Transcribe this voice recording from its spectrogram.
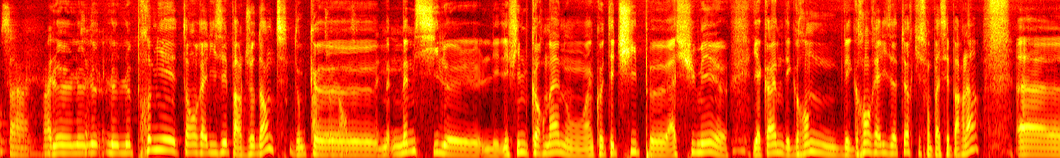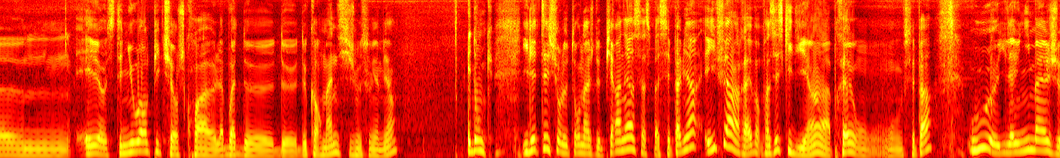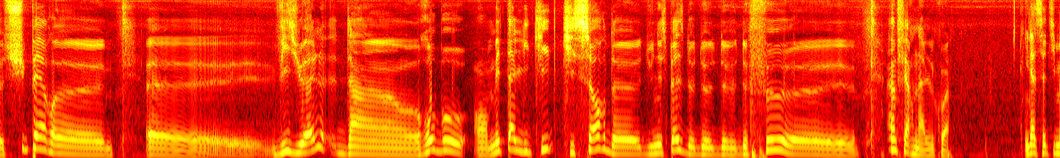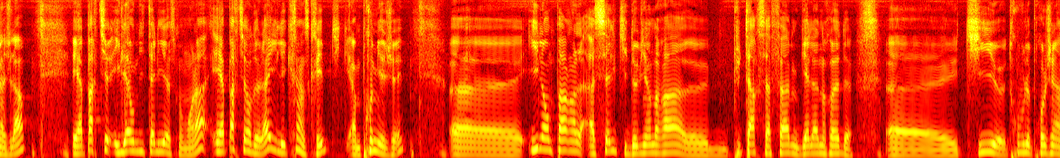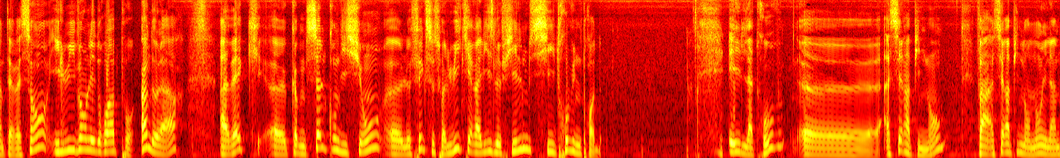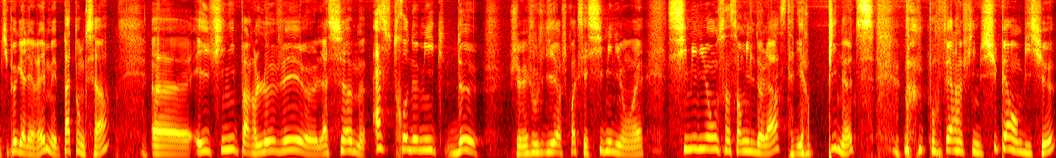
le, le, le, le, premier étant réalisé par Joe Dante, donc même si les, films Corman ont un côté cheap assumé, il y a quand même des, grandes, des grands réalisateurs qui sont passés par là. et c'était New World Pictures, je crois, la boîte de, de, de Corman, si je me souviens bien. Et donc, il était sur le tournage de Piranha, ça se passait pas bien, et il fait un rêve, enfin c'est ce qu'il dit, hein, après on ne sait pas, où euh, il a une image super euh, euh, visuelle d'un robot en métal liquide qui sort d'une espèce de, feu infernal, quoi. Il a cette image-là, et à partir, il est en Italie à ce moment-là, et à partir de là, il écrit un script, un premier jet. Euh, il en parle à celle qui deviendra euh, plus tard sa femme, Galan Rudd, euh, qui trouve le projet intéressant. Il lui vend les droits pour un dollar, avec comme seule condition le fait que ce soit lui qui réalise le film s'il trouve une prod. Et il la trouve assez rapidement. Enfin, assez rapidement, non, il a un petit peu galéré, mais pas tant que ça. Euh, et il finit par lever euh, la somme astronomique de, je vais vous le dire, je crois que c'est 6 millions, ouais, 6 millions 500 000 dollars, c'est-à-dire peanuts, pour faire un film super ambitieux,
